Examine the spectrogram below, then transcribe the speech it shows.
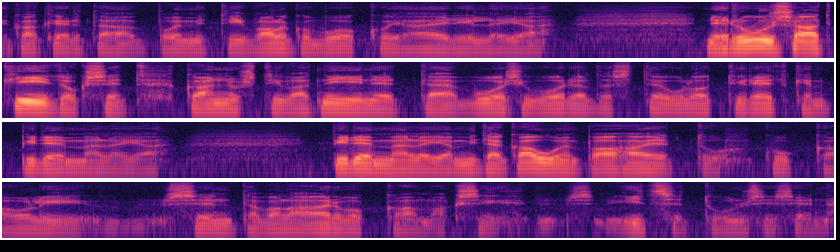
eka kertaa poimittiin valkovuokkoja äidille ja ne runsaat kiitokset kannustivat niin, että vuosi vuodelta sitten ulotti retken pidemmälle ja pidemmälle ja mitä kauempaa haettu kukka oli sen tavalla arvokkaammaksi itse tunsi sen.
